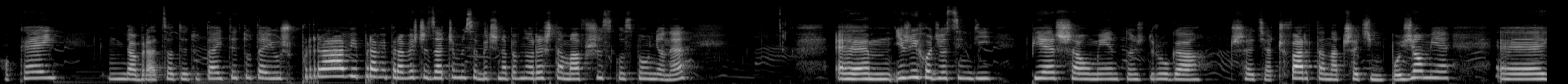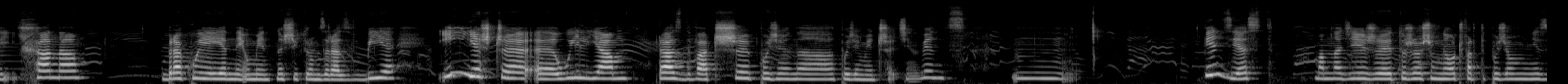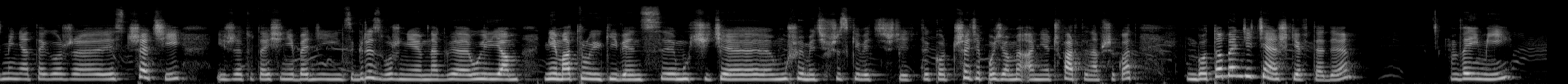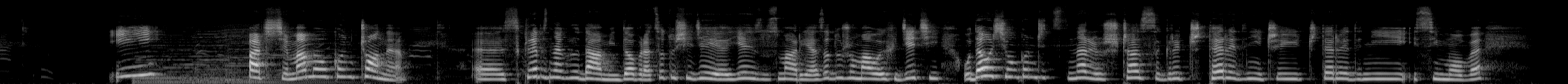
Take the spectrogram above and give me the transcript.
Okej. Okay. Dobra, co ty tutaj? Ty tutaj już prawie, prawie, prawie. Jeszcze zobaczymy sobie, czy na pewno reszta ma wszystko spełnione. Um, jeżeli chodzi o Cindy, pierwsza umiejętność, druga, trzecia, czwarta na trzecim poziomie. E, Hanna brakuje jednej umiejętności, którą zaraz wbiję. I jeszcze e, William raz, dwa, trzy poziom na poziomie trzecim, więc mm, więc jest. Mam nadzieję, że to, że osiągnęło czwarty poziom nie zmienia tego, że jest trzeci i że tutaj się nie będzie nic gryzło, że nie wiem, nagle William nie ma trójki, więc musicie, muszę mieć wszystkie, wiecie, tylko trzecie poziomy, a nie czwarte na przykład, bo to będzie ciężkie wtedy. Wyjmij. I patrzcie, mamy ukończone. E, sklep z nagrodami. Dobra, co tu się dzieje? Jezus Maria, za dużo małych dzieci. Udało się ukończyć scenariusz. Czas gry 4 dni, czyli 4 dni simowe.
